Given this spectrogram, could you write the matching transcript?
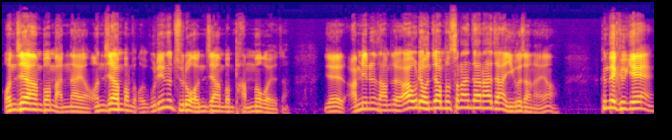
언제 한번 만나요? 언제 한번? 우리는 주로 언제 한번 밥 먹어요. 이제 안 믿는 사람들 아 우리 언제 한번 술 한잔 하자 이거잖아요. 근데 그게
